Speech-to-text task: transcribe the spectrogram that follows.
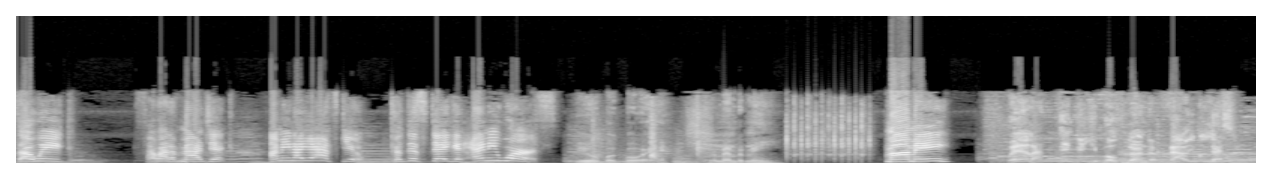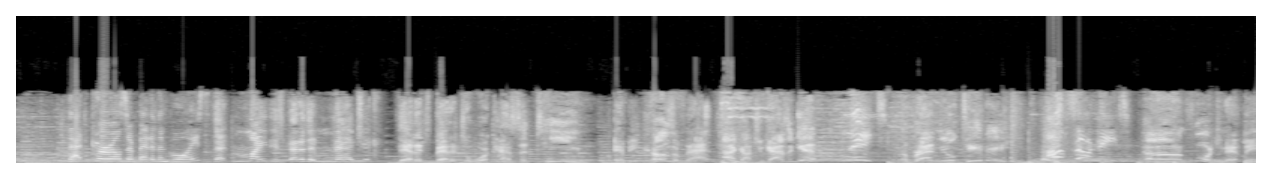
So weak! So out of magic! I mean, I ask you, could this day get any worse? You, bug boy, remember me? Mommy? Well, I think that you both learned a valuable lesson. That girls are better than boys? That might is better than magic? That it's better to work as a team. And because of that, I got you guys a gift. Neat! A brand new TV. Also neat! Unfortunately,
